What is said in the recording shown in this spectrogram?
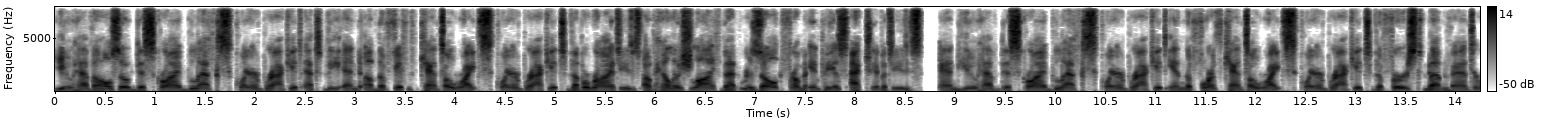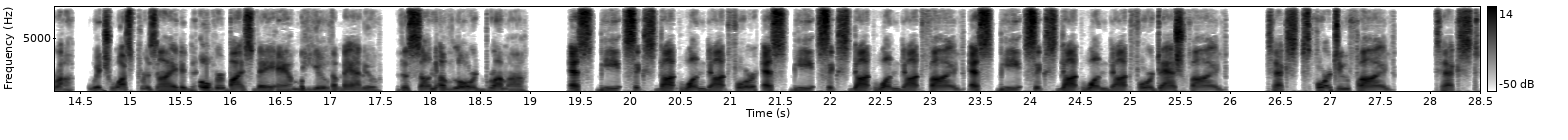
you have also described left square bracket at the end of the fifth canto right square bracket the varieties of hellish life that result from impious activities, and you have described left square bracket in the fourth canto right square bracket the first Manvantara, which was presided over by Svayambhuva Manu, the son of Lord Brahma. SB 6.1.4 SB 6.1.5 SB 6.1.4 5. Texts 425. Text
